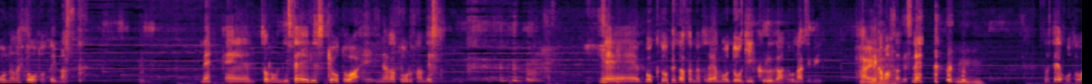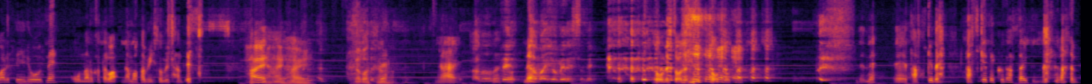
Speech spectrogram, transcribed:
女の人を襲っています。ね、えーその偽エリス京都は、えー稲田徹さんです。えー僕とペタさんの中ではもうドギー・クルーガーでおなじみ、はい。デカマスターですね。うん。そして襲われているね、女の方は生田美ひとみさんです。はいはいはい。ナバちゃん。はい。あのねね名前読めない人ね そうです、そうです。そうそうそう。でね、えー助けて、助けてくださいって言いながらね、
